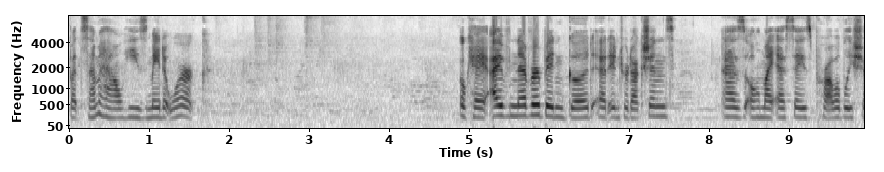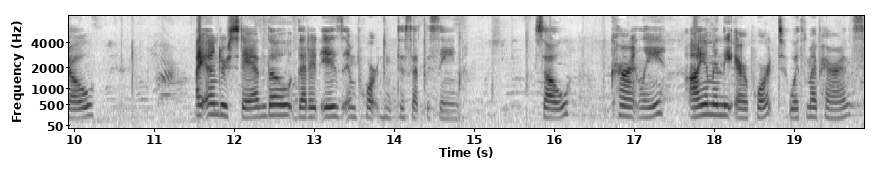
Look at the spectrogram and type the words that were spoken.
But somehow he's made it work. Okay, I've never been good at introductions, as all my essays probably show. I understand, though, that it is important to set the scene. So, currently, I am in the airport with my parents,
